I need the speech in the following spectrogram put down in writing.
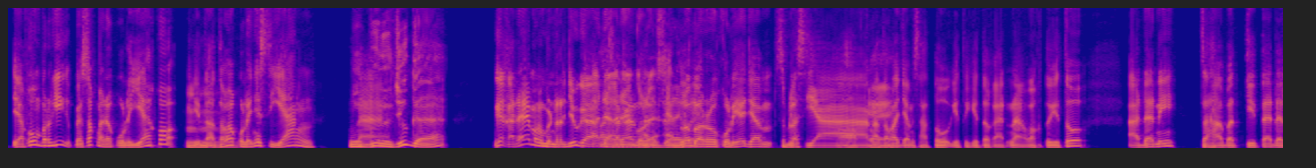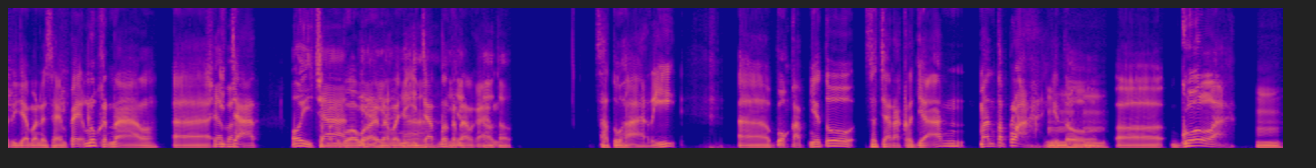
ya aku mau pergi besok gak ada kuliah kok gitu Hmm. atau nggak kuliahnya siang Ngidul juga. Nggak kadang emang bener juga Ada, ada yang kuliah siang. Lo baru kuliah jam 11 siang Oke. Atau nggak jam 1 gitu-gitu kan Nah waktu itu Ada nih sahabat kita dari zaman SMP Lu kenal Siapa? Icat Oh Icat. Temen gua Iya, iya. namanya Ah, Icat, lo kenal kan? tahu, tahu. Satu hari eh, Bokapnya tuh secara kerjaan Mantep lah gitu Hmm, Eh, Goal lah Hmm.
